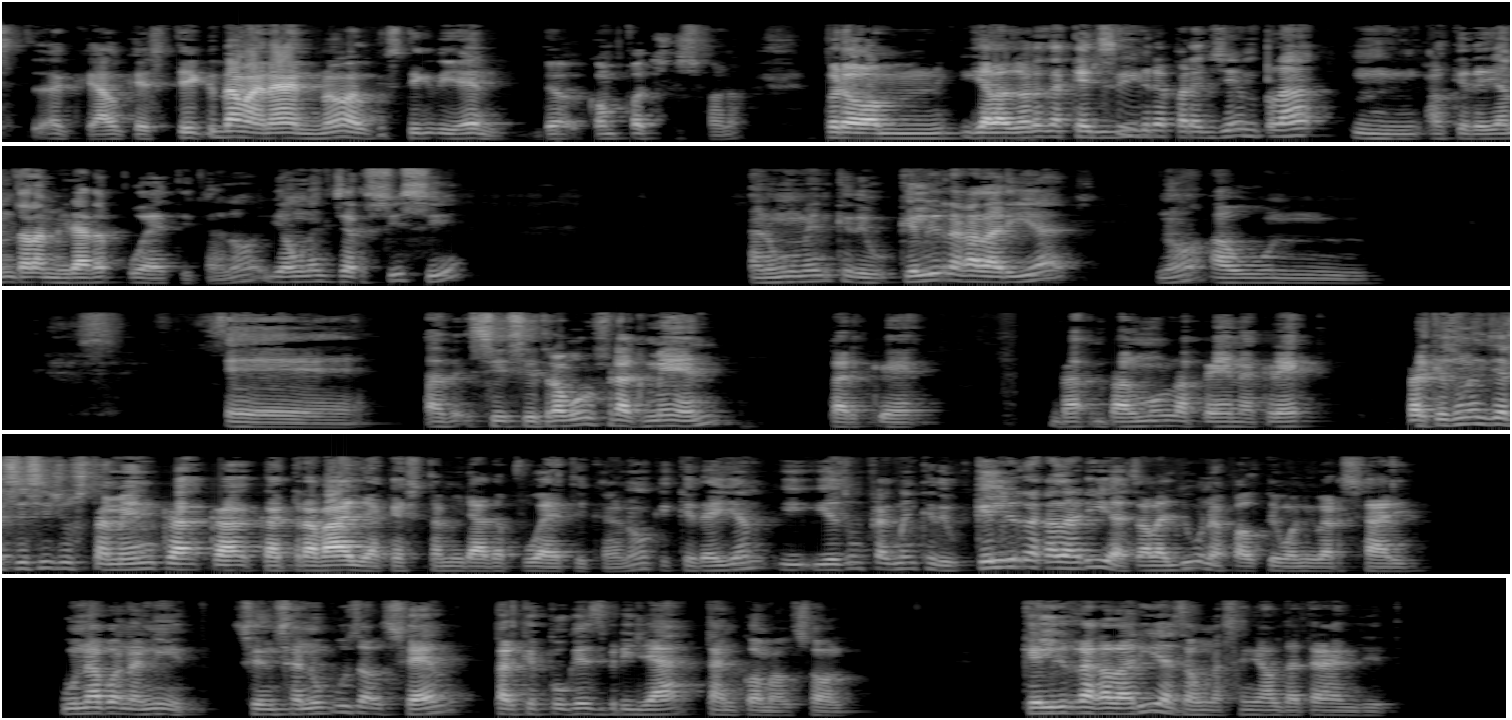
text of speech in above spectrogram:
el que estic demanant, no? El que estic dient. Com pot ser això, no? Però, mm, i aleshores aquest Sí. llibre, per exemple, mm, el que dèiem de la mirada poètica, no? Hi ha un exercici en un moment que diu, què li regalaries no? a un... Eh, a si, si trobo el fragment, perquè va, val molt la pena, crec, perquè és un exercici justament que, que, que treballa aquesta mirada poètica, no? que, que dèiem, i, i és un fragment que diu, què li regalaries a la lluna pel teu aniversari? Una bona nit, sense núvols al cel, perquè pogués brillar tant com el sol. Què li regalaries a una senyal de trànsit?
